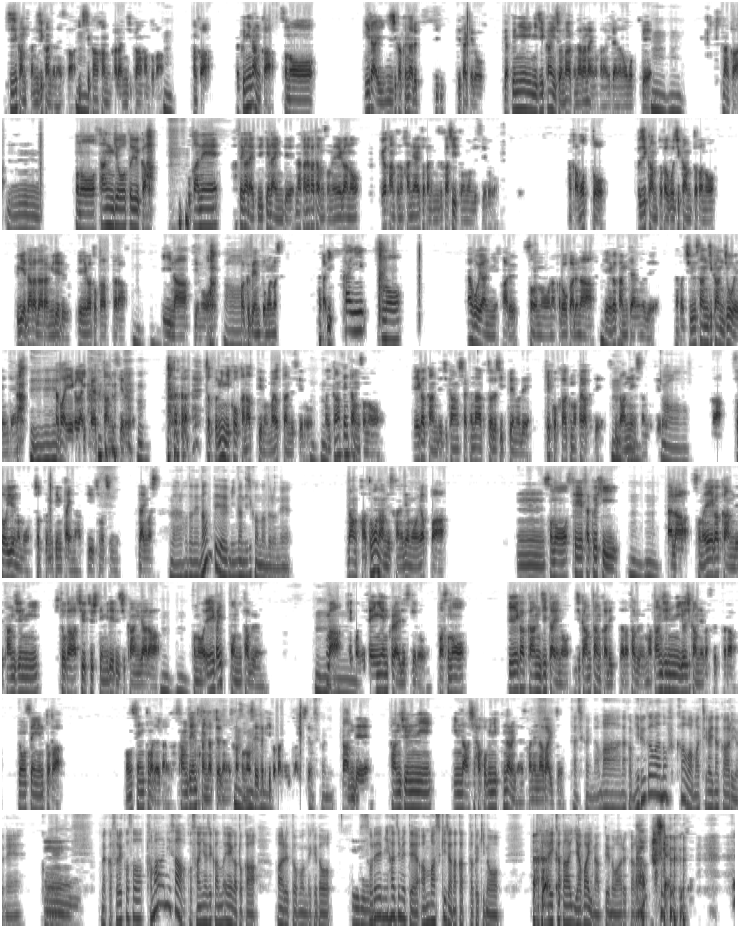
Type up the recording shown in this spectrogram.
1時間とか2時間じゃないですか。うん1時間半から2時間半とか。うんなんか、逆になんか、その、未来短くなるって言ってたけど、逆に2時間以上長くならないのかなみたいなのを思ってう、んうん。なんか、うーん、この産業というか、お金稼がないといけないんで、なかなか多分その映画の、映画館との兼ね合いとかで難しいと思うんですけど、なんかもっと4時間とか5時間とかの家だらだら見れる映画とかあったらいいなっていうのを。漠然と思いました。なんか一回、その、名古屋にある、その、なんかローカルな映画館みたいなので、なんか13時間上映みたいな、ええやばい映画がいっぱいやってたんですけど、うん。ちょっと見に行こうかなっていうのを迷ったんですけど、うんうんまあ、いかんせん多分その、映画館で時間尺長く撮るしっていうので、結構価格も高くて、ちょっと断念したんですけど、あそういうのもちょっと見てみたいなっていう気持ちになりました。あ。なるほどね。なんでみんな2時間なんだろうね。なんかどうなんですかねでもやっぱ、うーん、その制作費うんやら、その映画館で単純に人が集中して見れる時間やら、うん。うんその映画一本に多分、うん。まあうん結構2000円くらいですけど、まあその映画館自体の時間単価で言ったら多分、まあ単純に4時間の映画作ったら4000円とか、4000円とまではいかないか、3000円とかになっちゃうじゃないですか、うんその制作費とかの言い方して。確かに。なんで、単純にみんな足運びにくくなるんじゃないですかね、長いと。確かにな。まあ、なんか見る側の負荷は間違いなくあるよね。こうーん。なんかそれこそ、たまにさ、こう3、4時間の映画とかあると思うんだけど、それ見始めてあんま好きじゃなかった時の、捉え方やばいなっていうのはあるから。確かに。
